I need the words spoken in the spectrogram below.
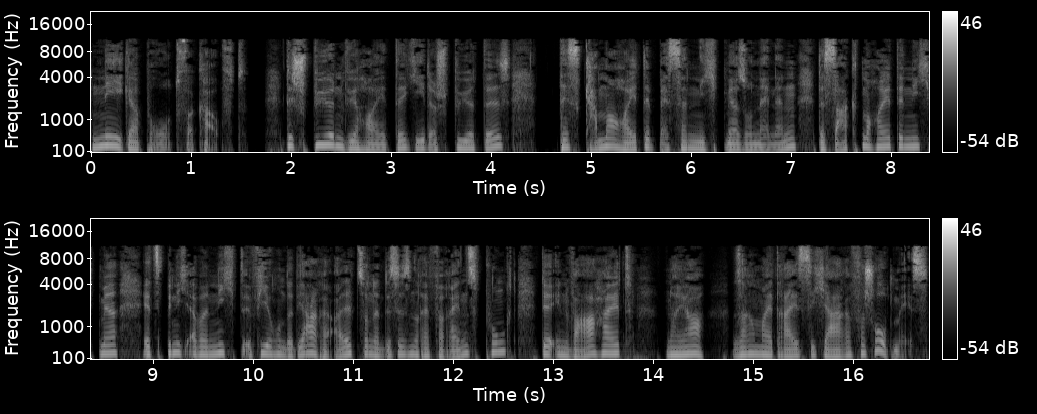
Negerbrot verkauft. Das spüren wir heute, jeder spürt es das kann man heute besser nicht mehr so nennen. Das sagt man heute nicht mehr. Jetzt bin ich aber nicht 400 Jahre alt, sondern das ist ein Referenzpunkt, der in Wahrheit, naja, sagen wir mal 30 Jahre verschoben ist.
